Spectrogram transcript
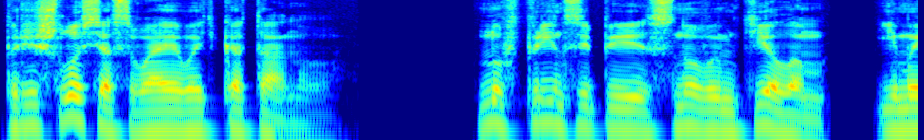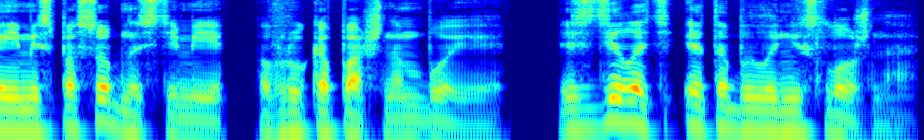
пришлось осваивать катану. Ну, в принципе, с новым телом и моими способностями в рукопашном бое сделать это было несложно.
